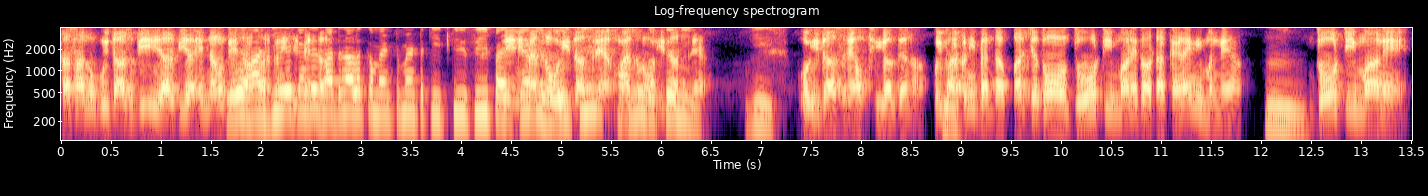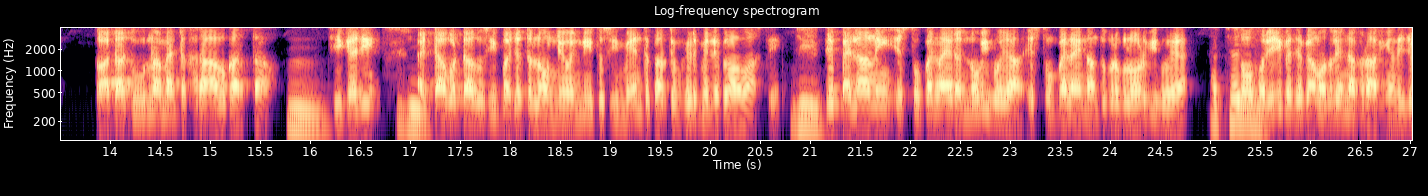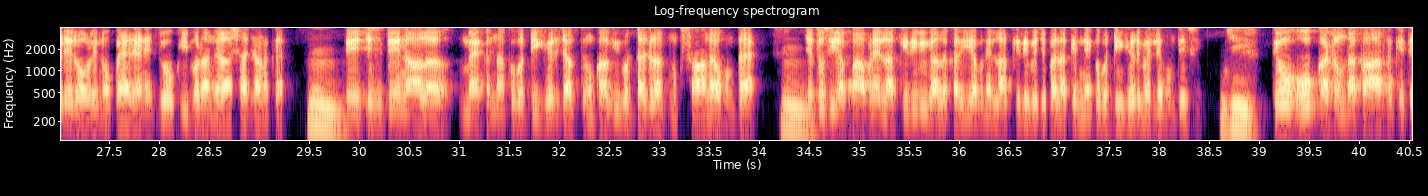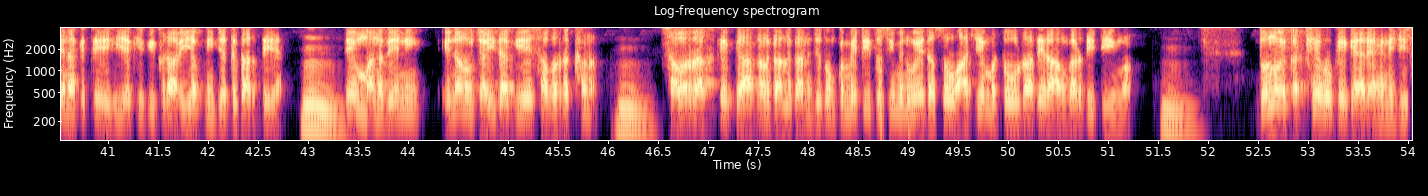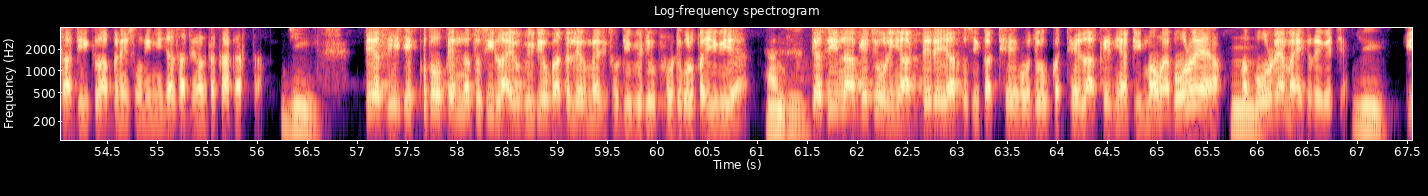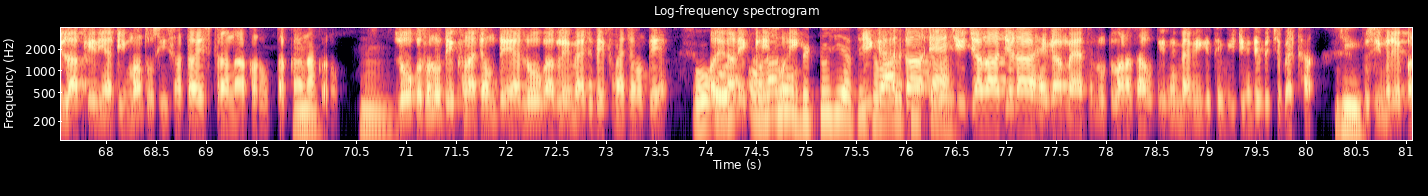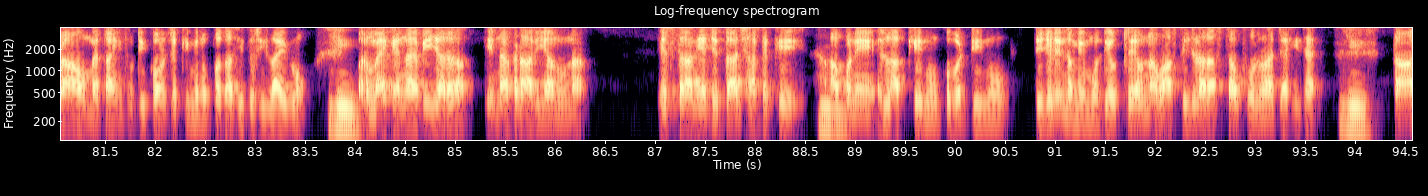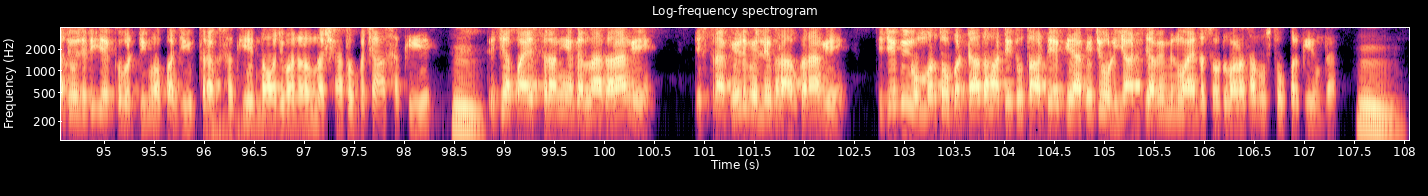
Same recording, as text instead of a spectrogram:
ਤਾਂ ਸਾਨੂੰ ਕੋਈ 10 20000 ਰੁਪਏ ਇਹਨਾਂ ਨੂੰ ਦੇਣਾ ਹਾਂਜੀ ਇਹ ਕਹਿੰਦੇ ਸਾਡੇ ਨਾਲ ਕਮੈਂਟਮੈਂਟ ਕੀਤੀ ਸੀ ਪੈਸਿਆਂ ਨਹੀਂ ਮੈਂ ਦੀ ਤੁਹਾਨੂੰ ਉਹੀ ਦੱਸ ਰਿਹਾ ਮੈਂ ਤੁਹਾਨੂੰ ਉਹੀ ਦੱਸ ਰਿਹਾ। ਜੀ। ਉਹੀ ਦੱਸ ਰਿਹਾ ਉੱਥੀ ਗੱਲ ਤੇ ਨਾ। ਕੋਈ ਫ਼ਰਕ ਨਹੀਂ ਪੈਂਦਾ। ਪਰ ਜਦੋਂ ਦੋ ਟੀਮਾਂ ਨੇ ਤੁਹਾਡਾ ਕਹਿਣਾ ਹੀ ਨਹੀਂ ਮੰਨਿਆ ਹੂੰ। ਦੋ ਟੀਮਾਂ ਨੇ ਤੁਹਾਡਾ ਟੂਰਨਾਮੈਂਟ ਖਰਾਬ ਕਰਤਾ। ਹੂੰ। ਠੀਕ ਹੈ ਜੀ? ਐਡਾ ਵੱਡਾ ਤੁਸੀਂ ਬਜਟ ਲਾਉਂਦੇ ਹੋ ਇੰਨੀ ਤੁਸੀਂ ਮਿਹਨਤ ਕਰਦੇ ਹੋ ਖੇਡ ਮੇਲੇ ਕਰਾਉਣ ਵਾਸਤੇ। ਤੇ ਪਹਿਲਾਂ ਨਹੀਂ ਇਸ ਤੋਂ ਪਹਿਲਾਂ ਇਹ ਰੰਨੋ ਵੀ ਹੋਇਆ ਇਸ ਤੋਂ ਪਹਿਲਾਂ ਇਹ ਆਨੰਦਪੁਰ ਕਲੌੜ ਵੀ ਹੋਇਆ। ਅੱਛਾ ਸੋ ਜੀ। ਹਰੇਕ ਜਗ੍ਹਾ ਮਤਲਬ ਇਹਨਾਂ ਖਿਡਾਰੀਆਂ ਦੇ ਜਿਹੜੇ ਰੌਲੇ ਨੂੰ ਪੈ ਰਹੇ ਨੇ ਜੋ ਕਿ ਬੜਾ ਨਿਰਾਸ਼ਾਜਨਕ ਹੈ। ਹੂੰ। ਤੇ ਜਿਸ ਦੇ ਨਾਲ ਮੈਂ ਕਹਿੰਦਾ ਕਬੱਡੀ ਖੇਡ ਜਗਤ ਨੂੰ ਕਾਫੀ ਵੱਡਾ ਜਿਹੜਾ ਨੁਕਸਾਨ ਹੈ ਉਹ ਹੁੰਦਾ ਹੈ। ਜੇ ਤੁਸੀਂ ਆਪਾਂ ਆਪਣੇ ਇਲਾਕੇ ਦੀ ਵੀ ਗੱਲ ਕਰੀਏ ਆਪਣੇ ਇਲਾਕੇ ਦੇ ਵਿੱਚ ਪਹਿਲਾਂ ਕਿੰਨੇ ਕਬੱਡੀ ਖੇਡ ਮੇਲੇ ਹੁੰਦੇ ਸੀ। ਜੀ। ਤੇ ਉਹ ਉਹ ਘਟਣ ਦਾ ਕਾਰਨ ਕਿਤੇ ਨਾ ਕਿਤੇ ਇਹੀ ਹੈ ਕਿਉਂਕਿ ਖਿਡਾਰੀ ਆਪਣੀ ਜਿੱਦ ਕਰਦੇ ਆ। ਤੇ ਮੰਨਦੇ ਨਹੀਂ। ਇਹਨਾਂ ਨੂੰ ਚਾਹੀਦਾ ਕਿ ਇਹ ਸਬਰ ਰੱਖਣ। ਸਬਰ ਰੱਖ ਕੇ ਪਿਆਰ ਨਾਲ ਗੱਲ ਕਰਨ। ਜਦੋਂ ਕਮੇਟੀ ਤੁਸੀਂ ਮੈਨੂੰ ਇਹ ਦੱਸੋ ਅੱਜ ਇਹ ਮਟੋੜਾ ਤੇ ਰਾਮਗੜ੍ਹ ਦੀ ਟੀਮ ਹੂੰ। ਦੋਨੋਂ ਇਕੱਠੇ ਹੋ ਕੇ ਕਹਿ ਰਹੇ ਨੇ ਜੀ ਸਾਡੀ ਕਲੱਬ ਨੇ ਸੁਣੀ ਨਹੀਂ ਜਾਂ ਸਾਡੇ ਨਾਲ ਧੱਕਾ ਕਰਤਾ। ਜੀ। ਤੇ ਅਸੀਂ ਇੱਕ ਦੋ ਤਿੰਨ ਤੁਸੀਂ ਲਾਈਵ ਵੀਡੀਓ ਕੱਢ ਲਿਓ ਮੇਰੀ ਤੁਹਾਡੀ ਵੀਡੀਓ ਤੁਹਾਡੇ ਕੋਲ ਪਈ ਵੀ ਹੈ। ਹਾਂਜੀ। ਤੇ ਅਸੀਂ ਇਹਨਾਂ ਕੇ ਝੋਲੀਆਂ ਅੱਡਦੇ ਰਹੇ ਯਾਰ ਤੁਸੀਂ ਇਕੱਠੇ ਹੋ ਜਾਓ ਇਕੱਠੇ ਇਲਾਕੇ ਦੀਆਂ ਟੀਮਾਂ ਮੈਂ ਬੋਲ ਰਿਹਾ ਮੈਂ। ਬੋਲ ਰਿਹਾ ਮਾਈਕ ਦੇ ਵਿੱਚ ਜੀ। ਕਿ ਇਲਾਕੇ ਦੀਆਂ ਟੀਮਾਂ ਤੁਸੀਂ ਸਾਡਾ ਇਸ ਤਰ੍ਹਾਂ ਨਾ ਕਰੋ ਧੱਕਾ ਨਾ। ਕਰੋ। ਲੋਕ ਤੁਹਾਨੂੰ ਦੇਖਣਾ ਚਾਹੁੰਦੇ ਆ ਲੋਕ ਅਗਲੇ ਮੈਚ ਦੇਖਣਾ ਚਾਹੁੰਦੇ ਆ। ਪਰ ਇਹਨਾਂ ਨੇ ਇੱਕ ਨਹੀਂ ਸੁਣੀ। ਬਿੱਟੂ ਜੀ ਅਸੀਂ ਸਵਾਲ ਤਾਂ ਕੀਤਾ। ਇਹ ਚੀਜ਼ਾਂ ਦਾ ਜਿਹੜਾ ਹੈਗਾ ਮੈਂ ਤੁਹਾਨੂੰ ਟਵਾਣਾ ਸਾਹਿਬ ਕਿ ਮੈਂ ਵੀ ਕਿਤੇ ਮੀਟਿੰਗ ਦੇ ਵਿੱਚ ਬੈਠਾ। ਤੁਸੀਂ ਮੇਰੇ ਭਰਾ ਹੋ ਮੈਂ ਤਾਂ ਹੀ ਤੁਹਾਡੀ ਕਾਲ ਚੱਕੀ ਮੈਨੂੰ ਪਤਾ ਸੀ ਤੁਸੀਂ ਲਾਈਵ ਹੋ। ਪਰ ਮੈਂ ਕਹਿੰਦਾ ਵੀ ਯਾਰ ਇਹਨਾਂ ਖਿਡਾਰੀਆਂ ਨੂੰ ਨਾ ਇਸ ਤਰ੍ਹਾਂ ਦੀਆਂ ਜਿੱਦਾਂ ਛੱਡ ਕੇ। ਆਪਣੇ ਇਲਾਕੇ ਨੂੰ ਕਬੱਡੀ ਨੂੰ ਤੇ ਜਿਹੜੇ ਨਵੇਂ ਮੁੰਡੇ ਉੱਠ ਰਹੇ ਆ, ਉਹਨਾਂ ਵਾਸਤੇ ਜਿਹੜਾ ਰਸਤਾ ਉਹ ਖੋਲਣਾ ਚਾਹੀਦਾ ਹੈ, ਜੀ। ਤਾਂ ਜੋ ਜਿਹੜੀ ਇਹ ਕਬੱਡੀ ਨੂੰ ਆਪਾਂ ਜੀਵਤ ਰੱਖ ਸਕੀਏ ਨੌਜਵਾਨਾਂ ਨੂੰ ਨਸ਼ਿਆਂ ਤੋਂ ਬਚਾ ਸਕੀਏ। ਤੇ ਜੇ ਆਪਾਂ ਇਸ ਤਰ੍ਹਾਂ ਦੀਆਂ ਗੱਲਾਂ ਕਰਾਂਗੇ ਇਸ ਤਰ੍ਹਾਂ ਖੇਡ ਮੇਲੇ ਖਰਾਬ ਕਰਾਂਗੇ ਤੇ ਜੇ ਕੋਈ ਉਮਰ ਤੋਂ ਵੱਡਾ ਤੁਹਾਡੇ ਤੋਂ ਤੁਹਾਡੇ ਅੱਗੇ ਆ ਕੇ ਝੋਲੀ ਹਟ ਜਾਵੇ ਮੈਨੂੰ ਐਂ ਦੱਸੋ ਟਵਾਣਾ ਸਾਹਿਬ ਉਸ ਤੋਂ ਉੱਪਰ ਕੀ ਹੁੰਦਾ? ਹੂੰ।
